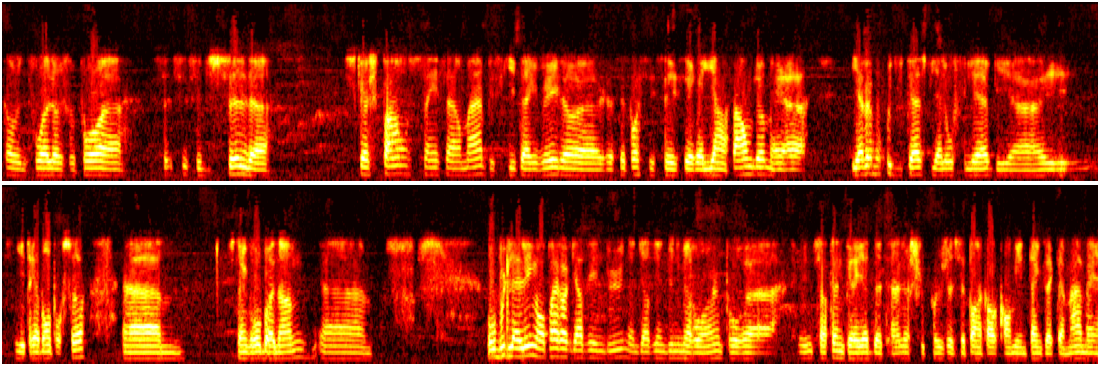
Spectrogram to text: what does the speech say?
encore une fois, là, je veux pas. Euh, c'est difficile de. Ce que je pense sincèrement, puis ce qui est arrivé, là, je sais pas si c'est relié ensemble, mais il y avait beaucoup de vitesse, puis il allait au filet, puis il est très bon pour ça. Euh, c'est un gros bonhomme. Euh, au bout de la ligne, on perd un gardien de but, notre gardien de but numéro un pour euh, une certaine période de temps. je ne sais pas encore combien de temps exactement, mais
